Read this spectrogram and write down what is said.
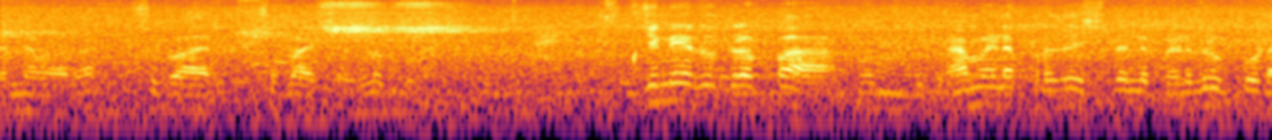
ಧನ್ಯವಾದ. ಶುಭ ಶುಭಾಶಯಗಳು. ಉಜ್ಜಿನಿ ರುದ್ರಪ್ಪ ಒಂದು ಗ್ರಾಮೀಣ ಪ್ರದೇಶದಲ್ಲಿ ಬೆಳೆದರೂ ಕೂಡ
